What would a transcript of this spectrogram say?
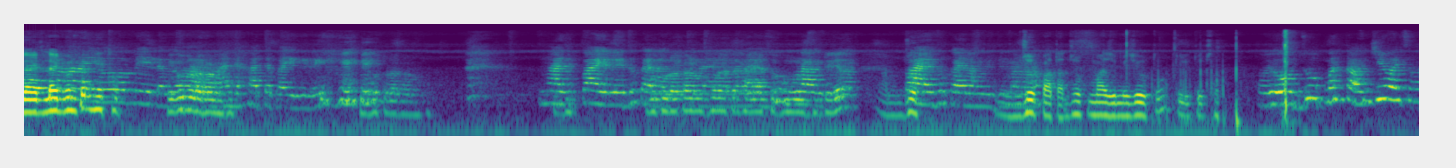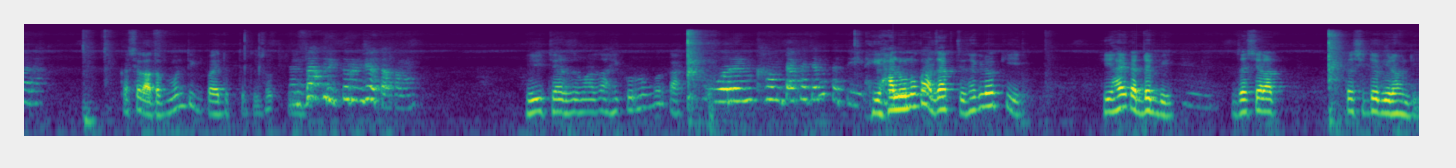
लाइट लाइट बंद कर. हे थो- हे काढून. काढून काय असं आणि झोप. झोप आता. झोप. माझी मी जेवतो. तुझी तू झोप. म्हणता. जेवायचं मला. कशाला आता म्हणते की पाय दुखते तू झोप आणि भाकरी करून जेवता का मग? ही चार्ज माझा हे करू नको बरं का. वरण खाऊन टाकायचं बरं का ती? ही हलवू नका जागते सगळं की ही आहे का डब्बी? जशाला तशी डबी राहून दे.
